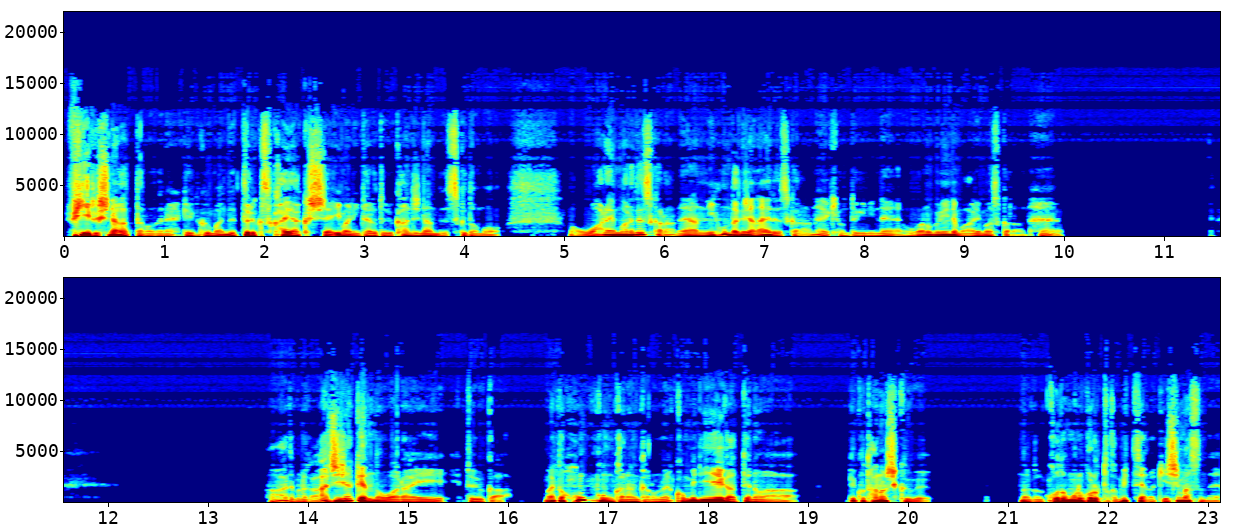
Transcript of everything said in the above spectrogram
フィールしなかったのでね、結局、まあ、ネットリックス解約して今に至るという感じなんですけども、まあ、お笑いもあれですからね、日本だけじゃないですからね、基本的にね、他の国でもありますからね。ああ、でもなんかアジア圏のお笑いというか、割と香港かなんかのね、コメディ映画っていうのは、結構楽しくなんか子供の頃とか見てたような気しますね。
